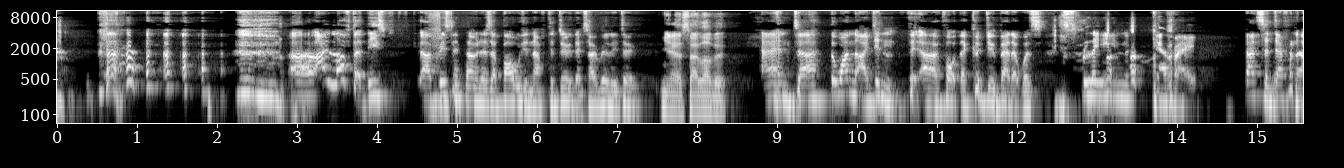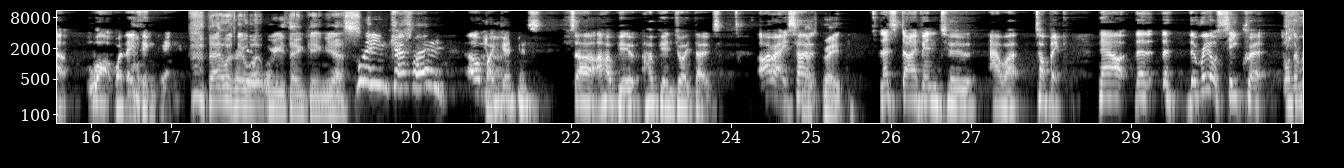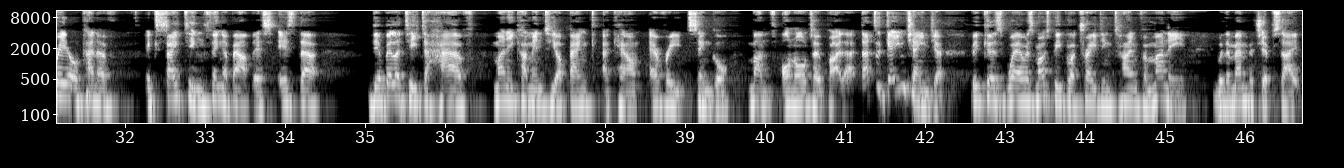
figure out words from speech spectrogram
uh, I love that these uh, business owners are bold enough to do this. I really do. Yes, I love it. And uh, the one that I didn't th- uh, thought they could do better was Spleen Cafe. That's a definite what were they thinking? that was a what were you thinking? Yes. Clean cafe. Oh my yeah. goodness. So I hope you I hope you enjoyed those. All right, so That's great. Let's dive into our topic. Now, the, the, the real secret or the real kind of exciting thing about this is that the ability to have money come into your bank account every single month on autopilot. That's a game changer because whereas most people are trading time for money, with a membership site,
